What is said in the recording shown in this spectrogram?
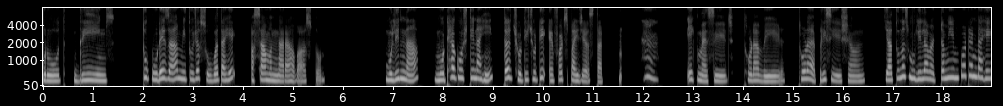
ग्रोथ, ड्रीम्स, तू पुढे जा मी तुझ्या सोबत आहे असा म्हणणारा हवा असतो. मुलींना मोठ्या गोष्टी नाही तर छोटी छोटी एफर्ट्स पाहिजे असतात. एक मेसेज, थोडा वेळ, थोडं ॲप्रिसिएशन यातूनच मुलीला वाटतं मी इम्पॉर्टंट आहे.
